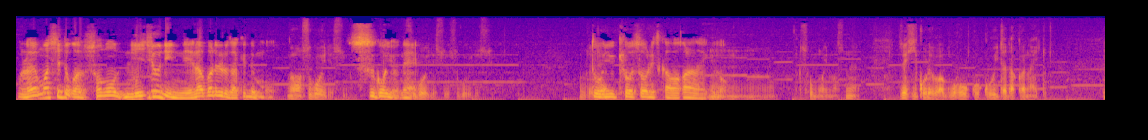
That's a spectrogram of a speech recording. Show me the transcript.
羨ましいとか、その20人に選ばれるだけでも、ああすごいですよ。すごいよね。す。ごいですよすごいですよ。どういう競争率かわからないけど。そう思いますね。ぜひこれはご報告をいただかないと。う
